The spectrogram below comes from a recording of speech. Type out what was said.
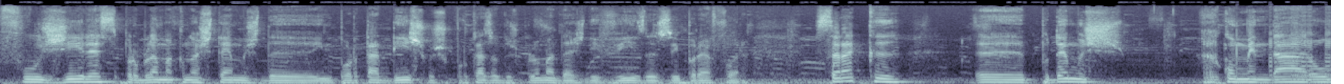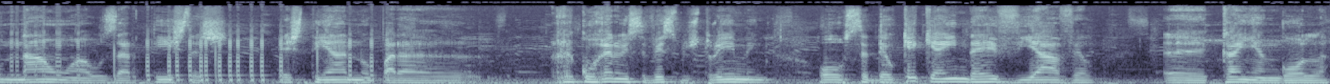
fugir esse problema que nós temos de importar discos por causa dos problemas das divisas e por aí fora. Será que eh, podemos recomendar ou não aos artistas este ano para recorrer ao serviço do streaming ou CD? O que é que ainda é viável eh, cá em Angola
